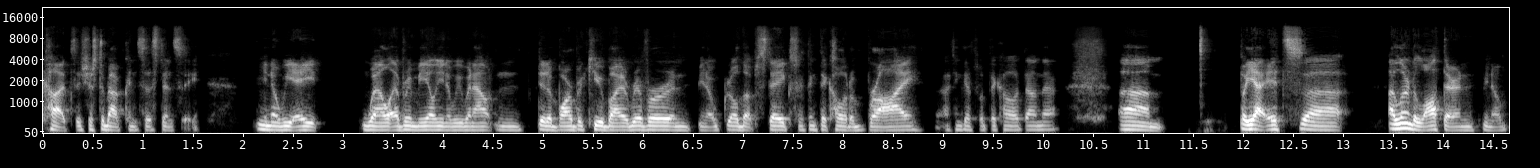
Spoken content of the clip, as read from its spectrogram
cuts it's just about consistency you know we ate well every meal. You know, we went out and did a barbecue by a river and, you know, grilled up steaks. I think they call it a braai. I think that's what they call it down there. Um, but yeah, it's, uh, I learned a lot there. And, you know,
